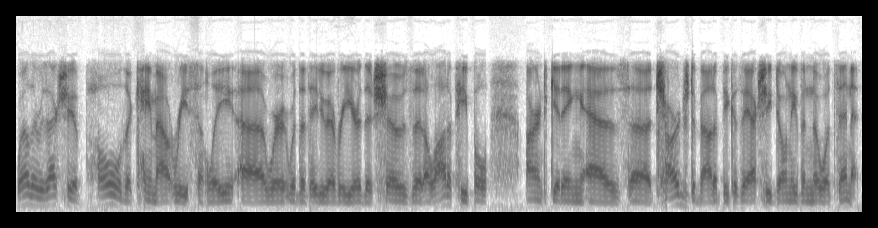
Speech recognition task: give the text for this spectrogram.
Well, there was actually a poll that came out recently, uh, where, where, that they do every year, that shows that a lot of people aren't getting as uh, charged about it because they actually don't even know what's in it.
